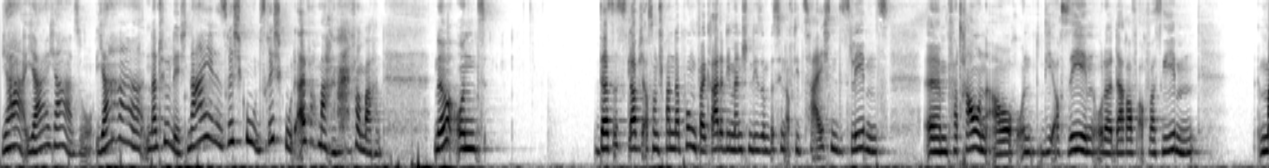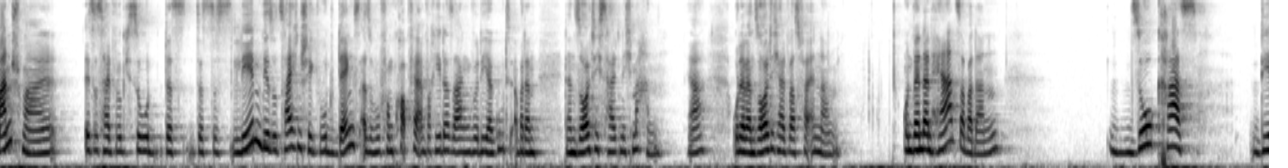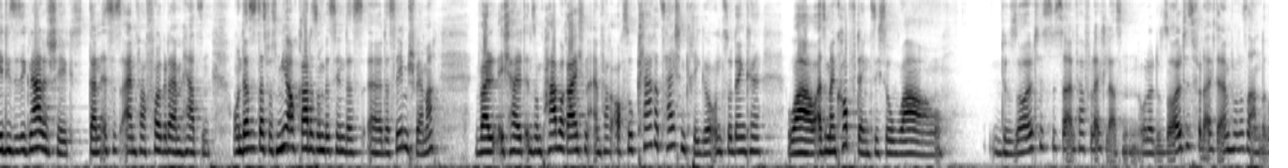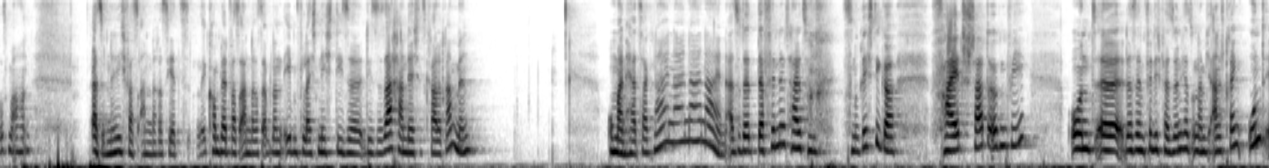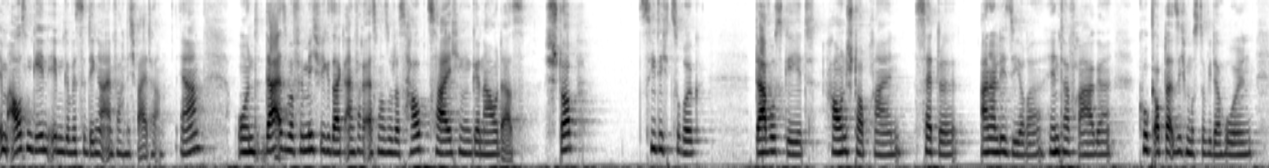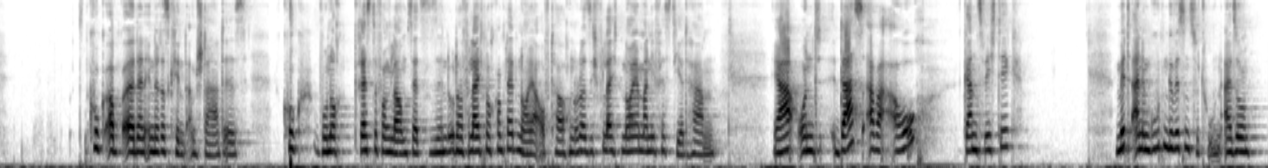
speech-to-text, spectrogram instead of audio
ja, ja, ja, so, ja, natürlich, nein, ist richtig gut, ist richtig gut, einfach machen, einfach machen. Ne? Und das ist, glaube ich, auch so ein spannender Punkt, weil gerade die Menschen, die so ein bisschen auf die Zeichen des Lebens ähm, vertrauen auch und die auch sehen oder darauf auch was geben, manchmal ist es halt wirklich so, dass, dass das Leben dir so Zeichen schickt, wo du denkst, also wo vom Kopf her einfach jeder sagen würde, ja gut, aber dann, dann sollte ich es halt nicht machen. Ja? Oder dann sollte ich halt was verändern. Und wenn dein Herz aber dann so krass dir diese Signale schickt, dann ist es einfach Folge deinem Herzen. Und das ist das, was mir auch gerade so ein bisschen das, äh, das Leben schwer macht, weil ich halt in so ein paar Bereichen einfach auch so klare Zeichen kriege und so denke, wow, also mein Kopf denkt sich so, wow, du solltest es einfach vielleicht lassen oder du solltest vielleicht einfach was anderes machen. Also nicht was anderes jetzt, komplett was anderes, aber dann eben vielleicht nicht diese, diese Sache, an der ich jetzt gerade dran bin. Und mein Herz sagt, nein, nein, nein, nein. Also da, da findet halt so ein, so ein richtiger Fight statt irgendwie. Und äh, das empfinde ich persönlich als unheimlich anstrengend. Und im Außen gehen eben gewisse Dinge einfach nicht weiter. Ja? Und da ist aber für mich, wie gesagt, einfach erstmal so das Hauptzeichen genau das. Stopp, zieh dich zurück, da wo es geht, hau einen Stopp rein, settle, analysiere, hinterfrage, guck, ob da sich Muster wiederholen, guck, ob äh, dein inneres Kind am Start ist, guck, wo noch Reste von Glaubenssätzen sind oder vielleicht noch komplett neue auftauchen oder sich vielleicht neue manifestiert haben. Ja, und das aber auch, ganz wichtig, mit einem guten Gewissen zu tun. Also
